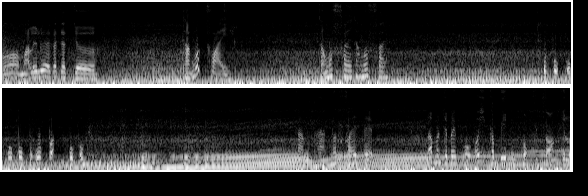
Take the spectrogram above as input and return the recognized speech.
อ๋อ มาเรื่อยๆ ก็จะเจอทางรถไฟ ทางรถไฟทางรถไฟ อุบอุบอุบอุบอุบอุบอุบอุบปุ๊บทำทางรถไฟเสร็จ แล้วมันจะไปโผล่โอ้ยกระบิน 62 กิโล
